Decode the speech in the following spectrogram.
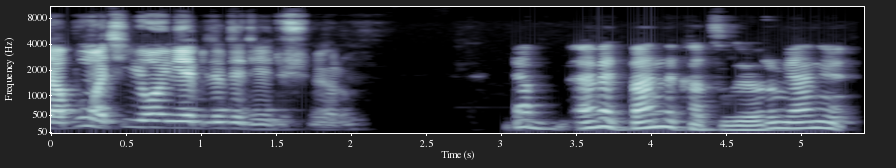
ya bu maçı iyi oynayabilirdi diye düşünüyorum. Ya evet ben de katılıyorum. Yani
